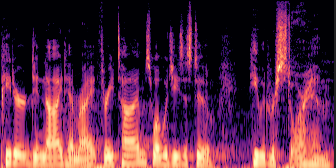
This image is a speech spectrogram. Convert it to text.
Peter denied him, right, three times, what would Jesus do? He would restore him.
